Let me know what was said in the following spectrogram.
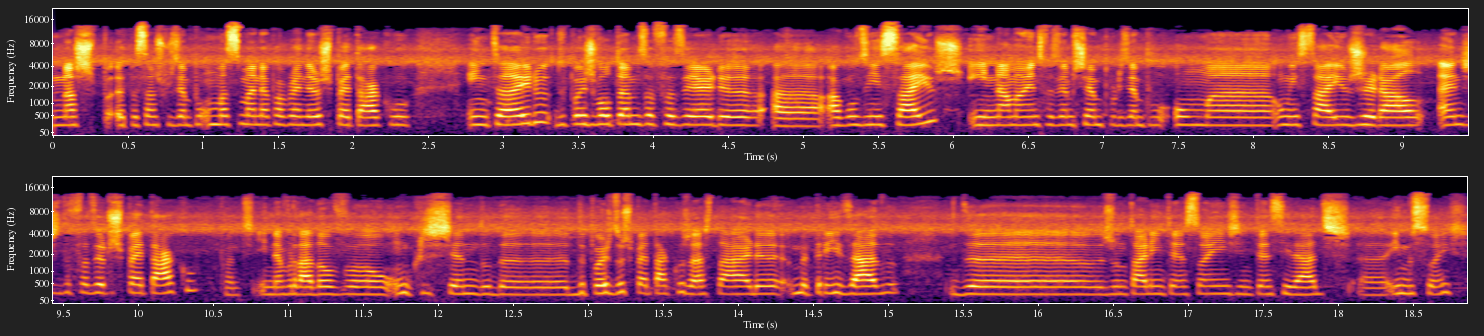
nós passamos, por exemplo, uma semana para aprender o espetáculo inteiro, depois voltamos a fazer uh, alguns ensaios e normalmente fazemos sempre, por exemplo, uma, um ensaio geral antes de fazer o espetáculo. Pronto, e na verdade houve um crescendo de, depois do espetáculo já estar materializado de juntar intenções, intensidades, emoções.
